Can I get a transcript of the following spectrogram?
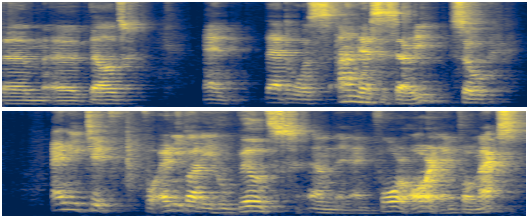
um, uh, belt and that was unnecessary. So any tip for anybody who builds um, an M4 or an M4 Max,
